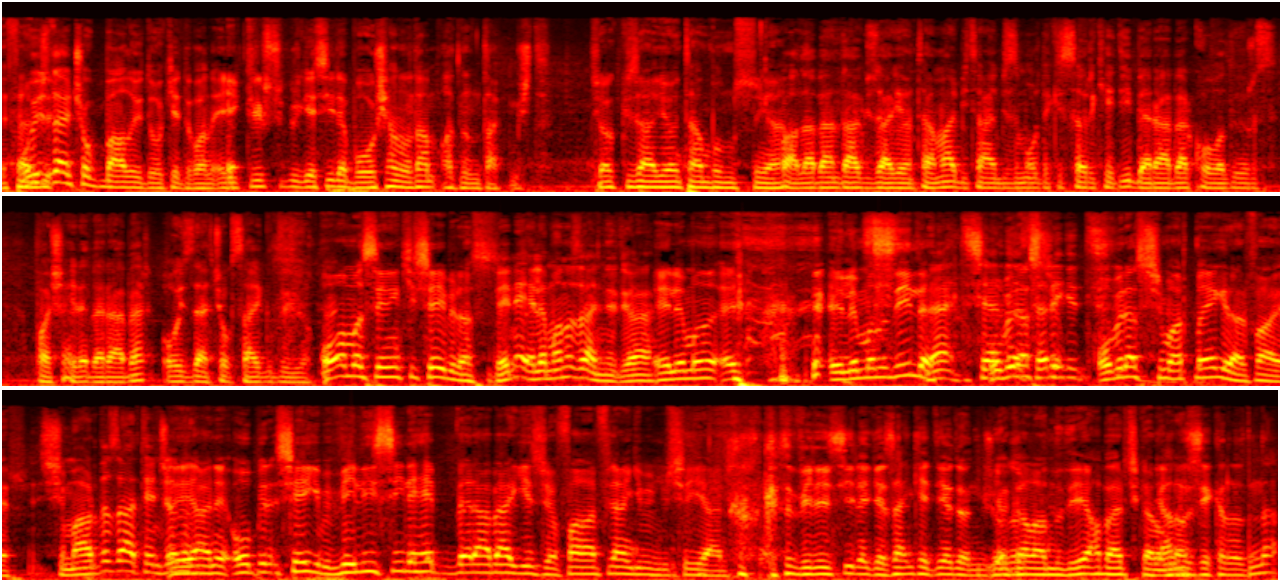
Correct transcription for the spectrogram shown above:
Efendim, O yüzden çok bağlıydı o kedi bana. Elektrik süpürgesiyle boğuşan adam adını takmıştı. Çok güzel yöntem bulmuşsun ya. Vallahi ben daha güzel yöntem var. Bir tane bizim oradaki sarı kediyi beraber kovalıyoruz. Paşa ile beraber. O yüzden çok saygı duyuyor. O ama seninki şey biraz. Beni elemanı zannediyor ha. Elemanı elemanı değil de o biraz şım- git. o biraz şımartmaya girer Fahir. Şımardı zaten E canım. yani o bir şey gibi velisiyle hep beraber geziyor falan filan gibi bir şey yani. Kız velisiyle gezen kediye dönmüş. Onu Yakalandı diye haber çıkar ondan. yalnız yakaladığında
